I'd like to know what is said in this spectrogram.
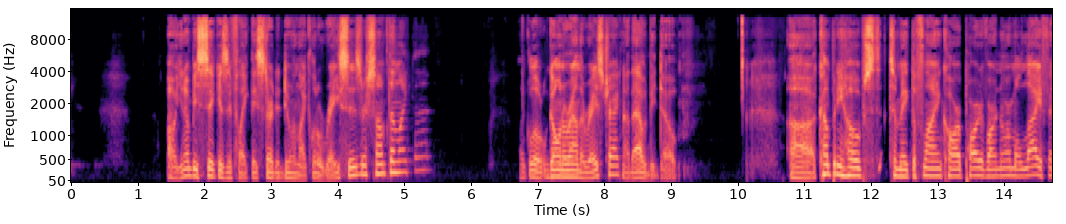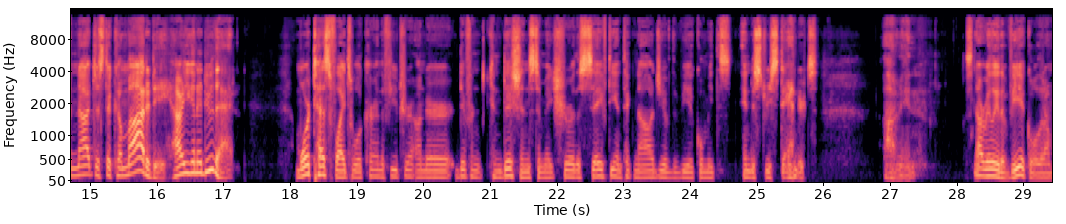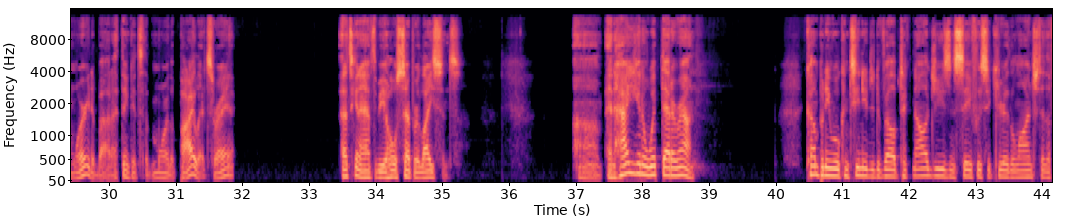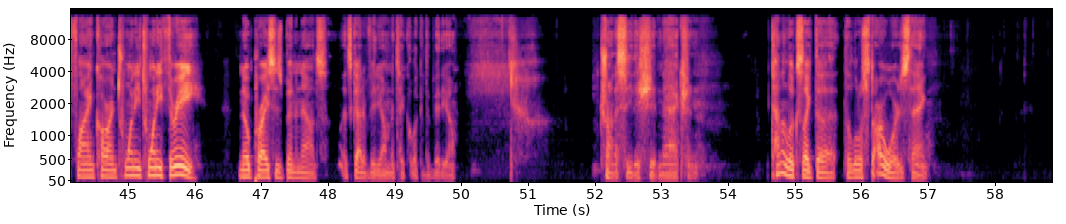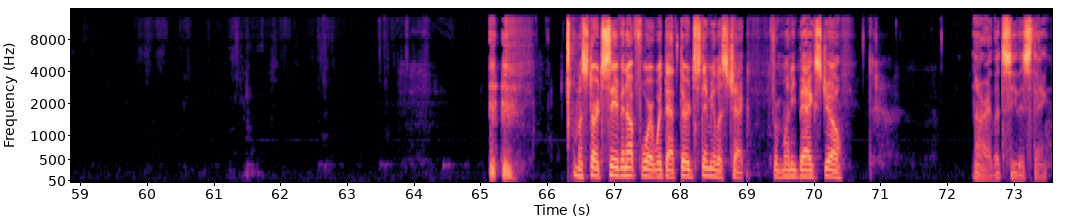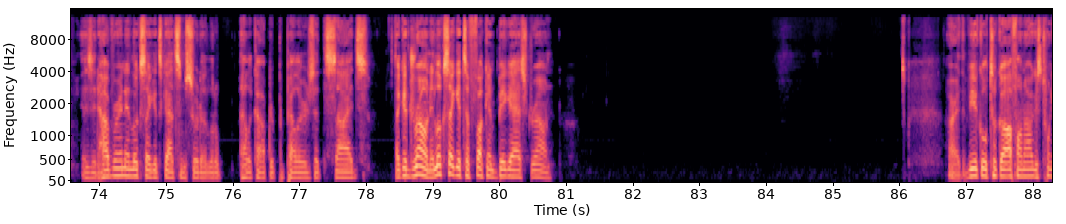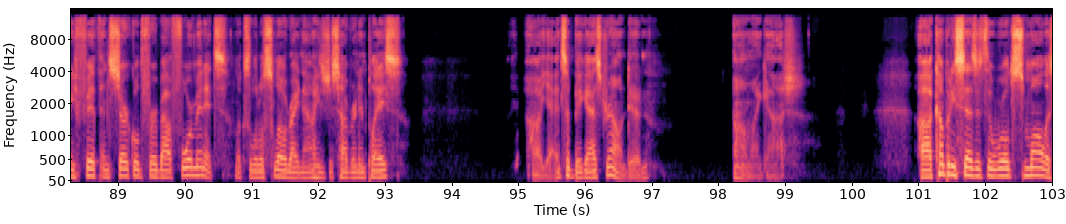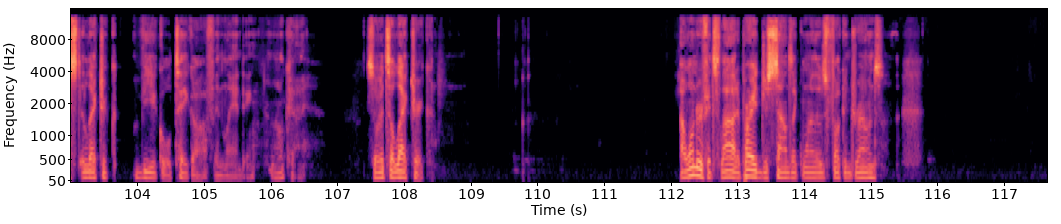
Oh, you know, be sick as if like they started doing like little races or something like that. Like little going around the racetrack. Now that would be dope. Uh, company hopes to make the flying car part of our normal life and not just a commodity. How are you going to do that? More test flights will occur in the future under different conditions to make sure the safety and technology of the vehicle meet the industry standards. I mean, it's not really the vehicle that I'm worried about. I think it's the, more the pilots, right? That's going to have to be a whole separate license. Um, and how are you going to whip that around? Company will continue to develop technologies and safely secure the launch to the flying car in 2023. No price has been announced. It's got a video. I'm going to take a look at the video. I'm trying to see this shit in action. Kind of looks like the the little Star Wars thing. I'm gonna start saving up for it with that third stimulus check from Moneybags Joe. All right, let's see this thing. Is it hovering? It looks like it's got some sort of little helicopter propellers at the sides, like a drone. It looks like it's a fucking big ass drone. All right, the vehicle took off on August 25th and circled for about four minutes. Looks a little slow right now. He's just hovering in place. Oh yeah, it's a big ass drone, dude. Oh my gosh. Uh, company says it's the world's smallest electric vehicle takeoff and landing. Okay. So it's electric. I wonder if it's loud. It probably just sounds like one of those fucking drones.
